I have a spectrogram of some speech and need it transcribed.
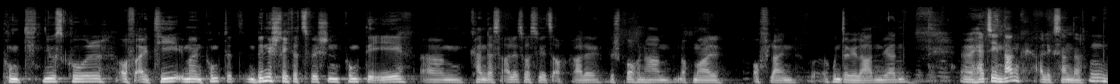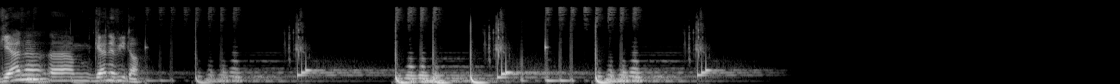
www.newschool of IT, immer ein, Punkt, ein Bindestrich dazwischen.de ähm, kann das alles, was wir jetzt auch gerade besprochen haben, nochmal offline runtergeladen werden. Äh, herzlichen Dank, Alexander. Gerne, ähm, gerne wieder. Thank you.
